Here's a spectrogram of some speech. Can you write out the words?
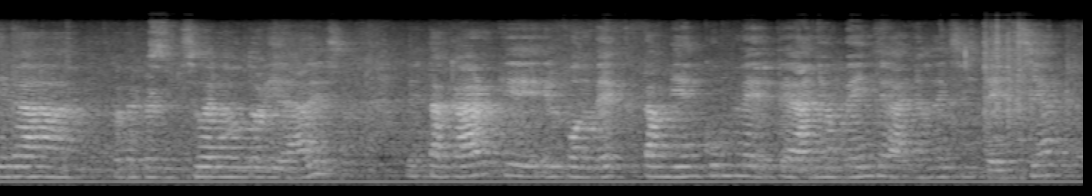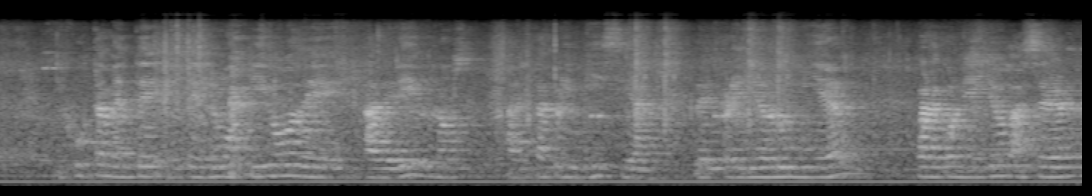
Quisiera, con el permiso de las autoridades, destacar que el FONDEC también cumple este año 20 años de existencia y justamente este es el motivo de adherirnos a esta primicia del premio Lumière para con ello hacer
